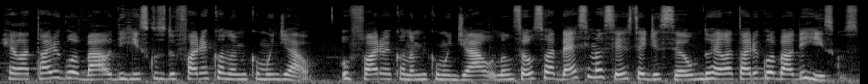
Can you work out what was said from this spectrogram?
Relatório Global de Riscos do Fórum Econômico Mundial. O Fórum Econômico Mundial lançou sua 16ª edição do Relatório Global de Riscos.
